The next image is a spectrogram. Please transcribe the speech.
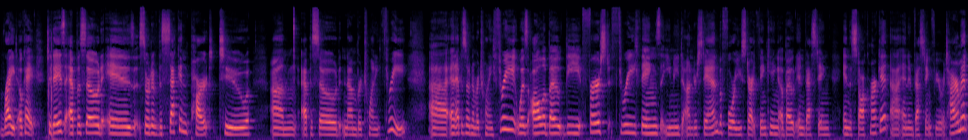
Right. Okay. Today's episode is sort of the second part to um, episode number 23. Uh, and episode number 23 was all about the first three things that you need to understand before you start thinking about investing in the stock market uh, and investing for your retirement.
